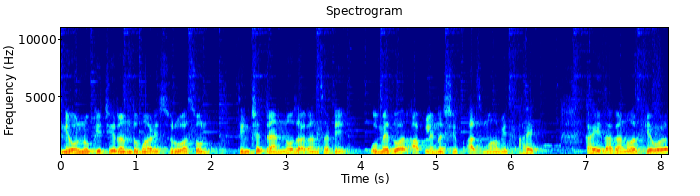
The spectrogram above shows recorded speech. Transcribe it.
निवडणुकीची रणधुमाळी सुरू असून तीनशे त्र्याण्णव जागांसाठी उमेदवार आपले नशीब आजमावित आहेत. काही जागांवर केवळ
